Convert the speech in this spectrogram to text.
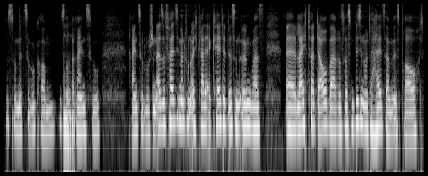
das so mitzubekommen und so da rein zu, reinzuluschen. Also falls jemand von euch gerade erkältet ist und irgendwas äh, leicht verdaubares, was ein bisschen unterhaltsam ist, braucht,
